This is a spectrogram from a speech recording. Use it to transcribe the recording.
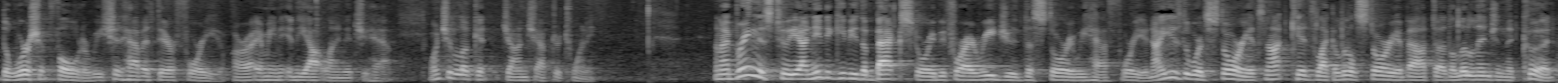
the worship folder. We should have it there for you, all right? I mean, in the outline that you have. I want you to look at John chapter 20. And I bring this to you, I need to give you the backstory before I read you the story we have for you. And I use the word story, it's not kids like a little story about uh, the little engine that could.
